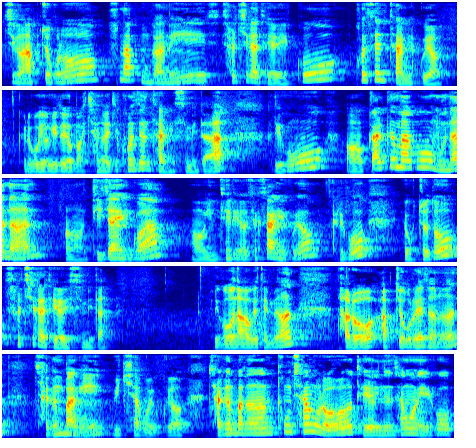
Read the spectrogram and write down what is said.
지금 앞쪽으로 수납 공간이 설치가 되어 있고 콘센트함 있고요. 그리고 여기도 마찬가지 콘센트함 있습니다. 그리고 어, 깔끔하고 무난한 어, 디자인과 어, 인테리어 색상이고요. 그리고 욕조도 설치가 되어 있습니다. 그리고 나오게 되면 바로 앞쪽으로 해서는 작은 방이 위치하고 있고요. 작은 방은 통창으로 되어 있는 상황이고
